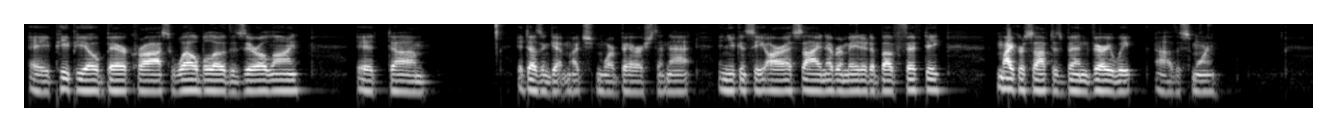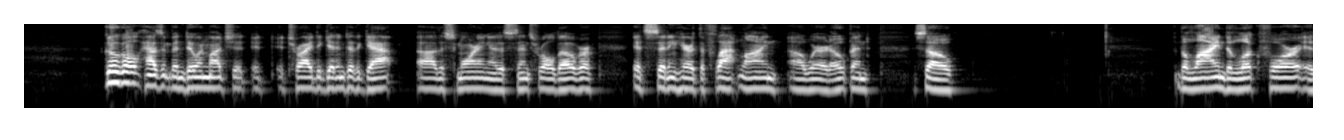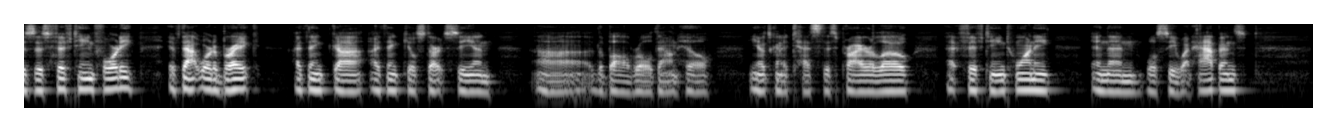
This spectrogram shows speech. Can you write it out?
A PPO bear cross well below the zero line. It um, it doesn't get much more bearish than that. And you can see RSI never made it above 50. Microsoft has been very weak uh, this morning. Google hasn't been doing much. It, it, it tried to get into the gap uh, this morning and has since rolled over. It's sitting here at the flat line uh, where it opened. So the line to look for is this 1540. If that were to break, I think uh, I think you'll start seeing uh, the ball roll downhill. You know, it's going to test this prior low at 1520 and then we'll see what happens.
